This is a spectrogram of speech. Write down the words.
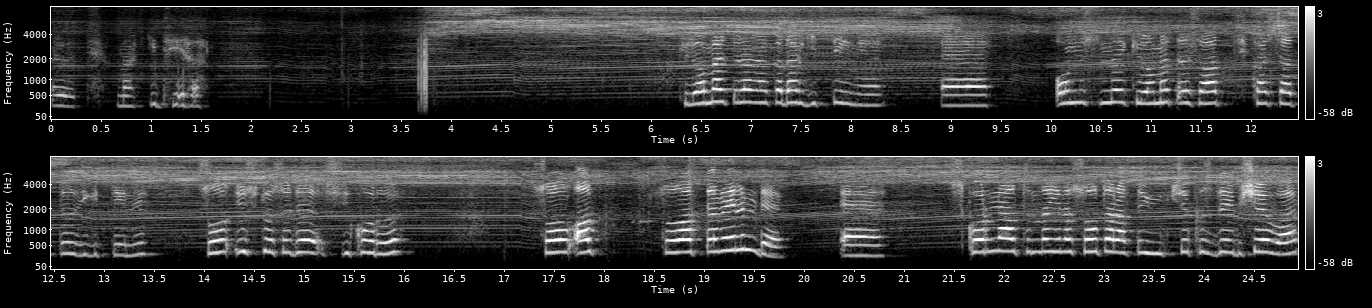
Evet, Mert gidiyor. Kilometre ne kadar gittiğini, eee onun üstünde kilometre saat kaç saatte hızlı gittiğini, sol üst köşede skoru, sol alt sol alt demeyelim de eee skorun altında yine sol tarafta yüksek hız diye bir şey var.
